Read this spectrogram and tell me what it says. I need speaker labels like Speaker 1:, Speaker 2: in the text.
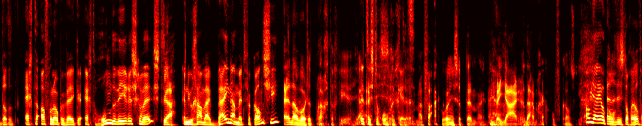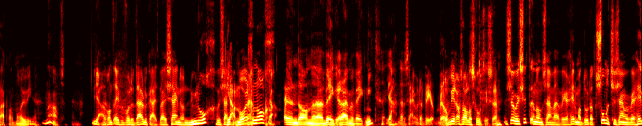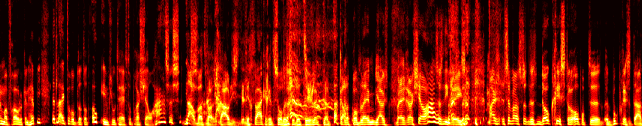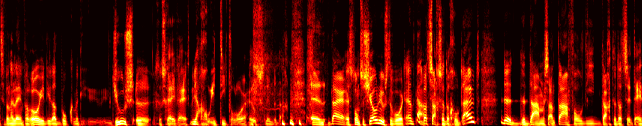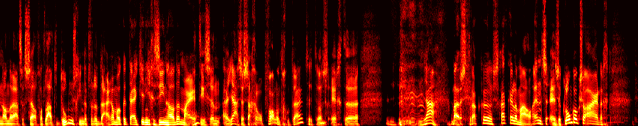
Speaker 1: Dat het echt de afgelopen weken echt hondenweer is geweest.
Speaker 2: Ja.
Speaker 1: En nu gaan wij bijna met vakantie.
Speaker 2: En dan wordt het prachtig weer. Ja,
Speaker 1: Het is toch
Speaker 2: echt,
Speaker 1: ongekend?
Speaker 2: eh, maar vaak hoor, in september. Ik ben jarig, daarom ga ik op vakantie.
Speaker 1: Oh, jij ook
Speaker 2: En
Speaker 1: al?
Speaker 2: het is toch wel heel vaak wel mooi weer.
Speaker 1: Nou,
Speaker 2: september.
Speaker 1: Ja, want even voor de duidelijkheid. Wij zijn er nu nog. We zijn
Speaker 2: Ja, morgen nog.
Speaker 1: Ja.
Speaker 2: En dan eh week, ruim een week niet. Ja, dan zijn we er weer, wel weer als alles goed is. Hè?
Speaker 1: Zo is het. En dan zijn wij weer helemaal door dat zonnetje zijn we weer helemaal vrolijk en happy. Het lijkt erop dat dat ook invloed heeft op Rachel Hazes.
Speaker 2: Nou, wat, wat, nou die, die ligt vaker in het zonnetje natuurlijk. Dat kan het probleem juist bij Rachel Hazes niet wezen. Maar ze was dus dook gisteren op op de eh, boekpresentatie van Helene van Rooyen... die dat boek met die Juice eh, geschreven heeft. Ja, goede titel hoor. Heel slim bedacht. en daar stond ze shownieuws te woord. En
Speaker 1: Ja.
Speaker 2: wat zag ze er goed uit? De, de dames aan tafel die dachten dat ze het een en ander aan zichzelf had laten doen. Misschien dat we er daarom ook een tijdje niet gezien hadden. Maar het is een... eh, ja, ze zag er opvallend goed uit. Het was echt... eh, ja, maar strak, strak helemaal. En ze, en ze klonk ook zo aardig.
